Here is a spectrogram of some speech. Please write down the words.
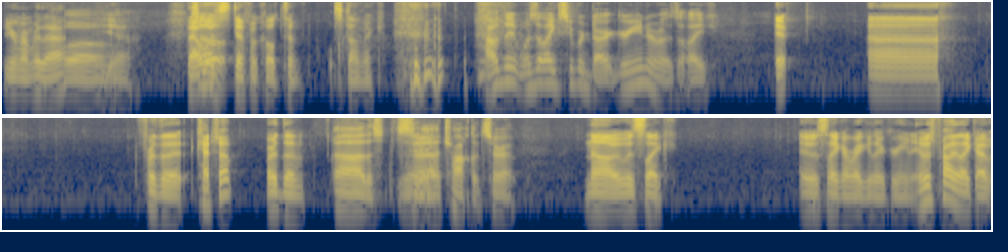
You remember that? Whoa. yeah. that So- was difficult to stomach. How did was it like super dark green or was it like It uh, for the ketchup or the uh the, the Syrup. chocolate syrup? no, it was like it was like a regular green. It was probably like a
